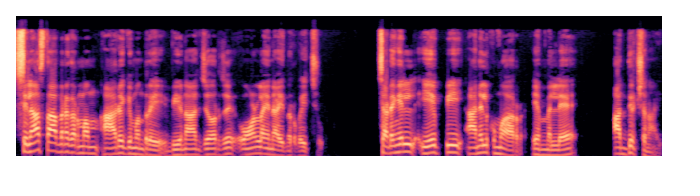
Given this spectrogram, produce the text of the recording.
ശിലാസ്ഥാപന കർമ്മം ആരോഗ്യമന്ത്രി വീണ ജോർജ് ഓൺലൈനായി നിർവഹിച്ചു. ചടങ്ങിൽ A P Anilkumar M L A അധ്യക്ഷനായി.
